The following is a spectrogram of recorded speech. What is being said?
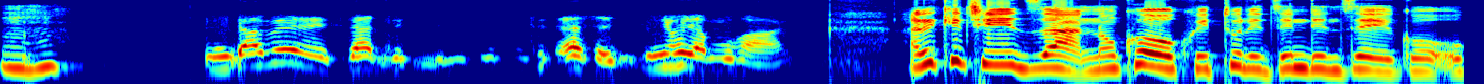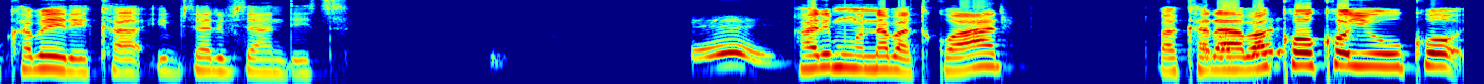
mm-hmm. ndabeshya niho yamuhaye ariko iciza ni uko wakwitura izindi nzego ukabereka ibyari byanditse eh. harimo n'abatware bakaraba koko yuko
